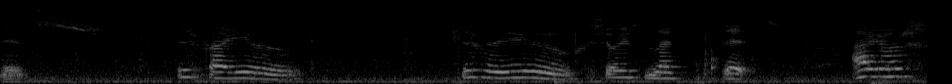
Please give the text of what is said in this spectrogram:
this. This for you. This for you. So it's like this. I just,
